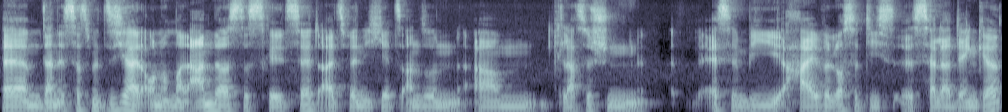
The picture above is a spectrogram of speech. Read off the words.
ähm, dann ist das mit Sicherheit auch nochmal anders, das Skillset, als wenn ich jetzt an so einen ähm, klassischen SMB High Velocity Seller denke,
